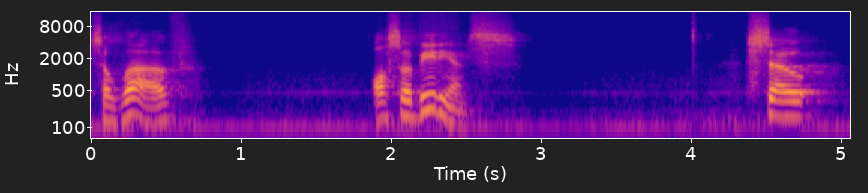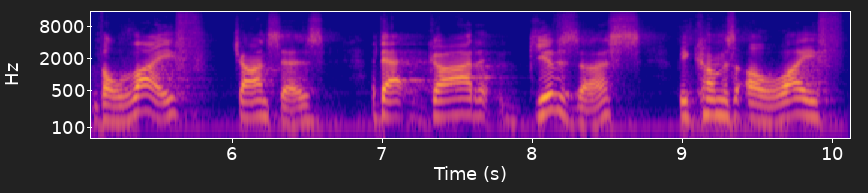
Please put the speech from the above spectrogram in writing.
So, love, also obedience. So, the life, John says, that God gives us becomes a life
